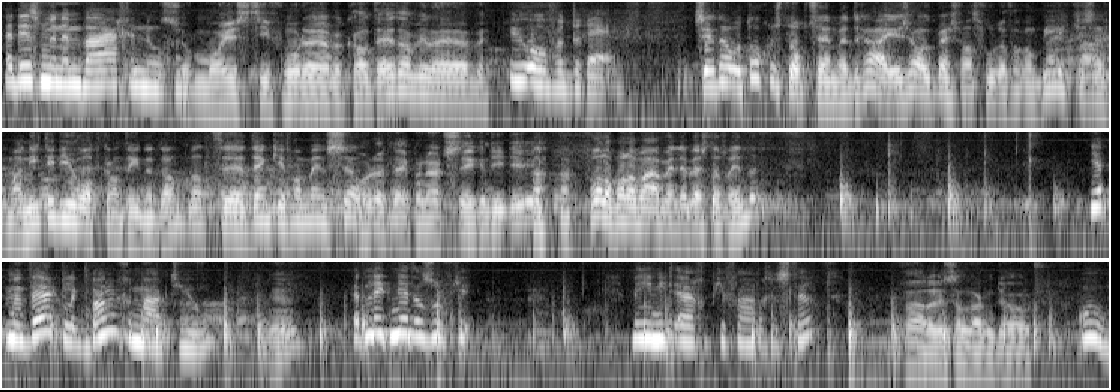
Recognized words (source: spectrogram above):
Het is me een waar genoegen. Zo'n mooie stiefmoeder heb ik altijd al willen hebben. U overdrijft. Zeg, nou we toch gestopt zijn met draaien, zou ik best wat voelen voor een biertje, zeg maar. Niet in die rotkantine dan. Wat eh, denk je van mensen zelf? Oh, dat lijkt me een uitstekend idee. Volg me nog maar, mijn beste vrienden. Je hebt me werkelijk bang gemaakt, Jules. Ja? Het leek net alsof je... Ben je niet erg op je vader gesteld? Mijn vader is al lang dood. Oh,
